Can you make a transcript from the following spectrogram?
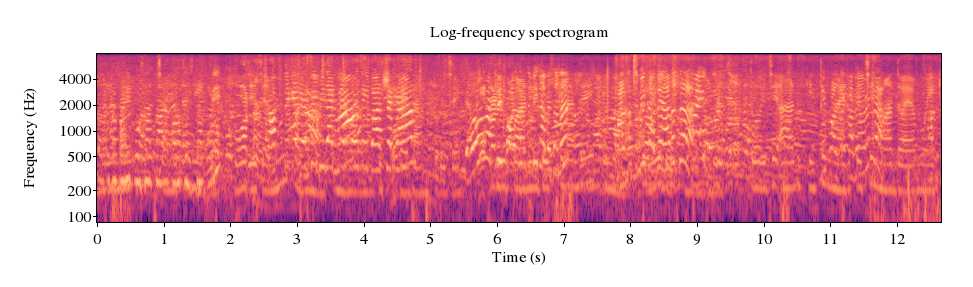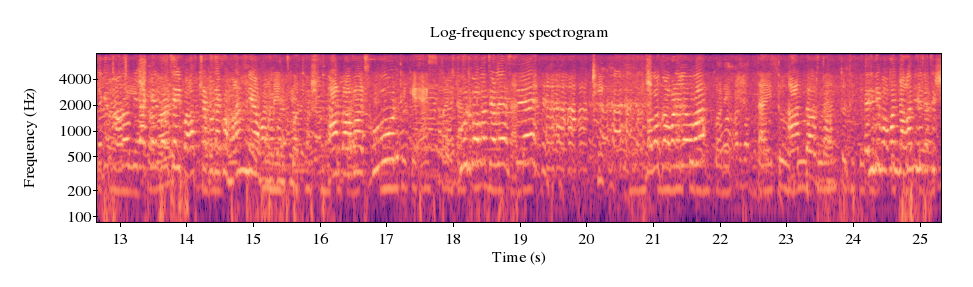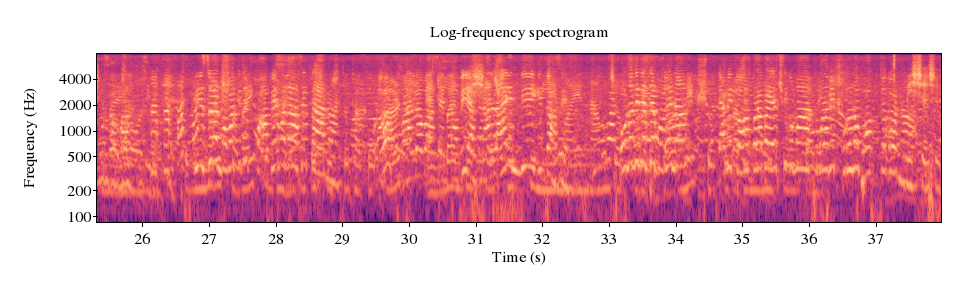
তো যে আর কিন্তু মায়ের কাছে মা দয়াময়ী মনের কথা থেকে একবার ঠিক করে তাই তো দূর দূরান্ত থেকে সবাই থাকো আর একবার মায়ের নাম অনেক শক্তি বিশ্বাসে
